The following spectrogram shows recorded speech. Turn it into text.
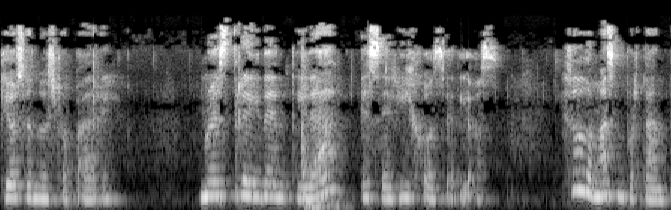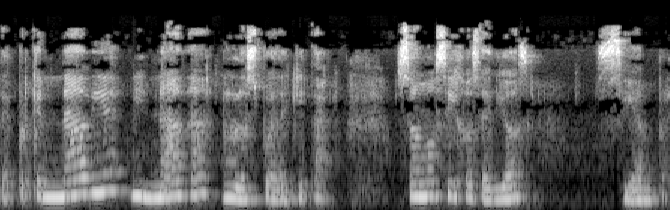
Dios es nuestro Padre, nuestra identidad es ser hijos de Dios. Eso es lo más importante, porque nadie ni nada nos los puede quitar. Somos hijos de Dios siempre.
